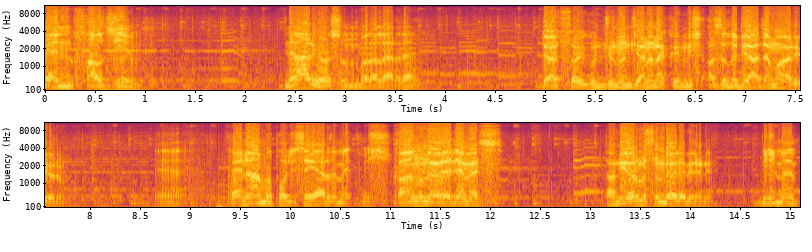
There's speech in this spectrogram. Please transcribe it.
ben falcıyım. Ne arıyorsun buralarda? Dört soyguncunun canına kıymış azılı bir adamı arıyorum. Fena mı polise yardım etmiş? Kanun öyle demez. Tanıyor musun böyle birini? Bilmem.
